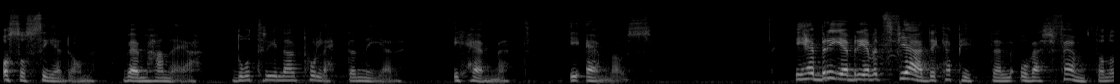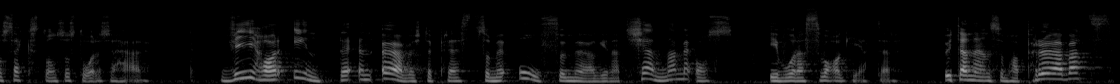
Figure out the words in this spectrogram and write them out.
och så ser de vem han är. Då trillar poletten ner i hemmet i Emmaus. I Hebreerbrevets fjärde kapitel och vers 15 och 16 så står det så här. Vi har inte en överstepräst som är oförmögen att känna med oss i våra svagheter, utan en som har prövats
